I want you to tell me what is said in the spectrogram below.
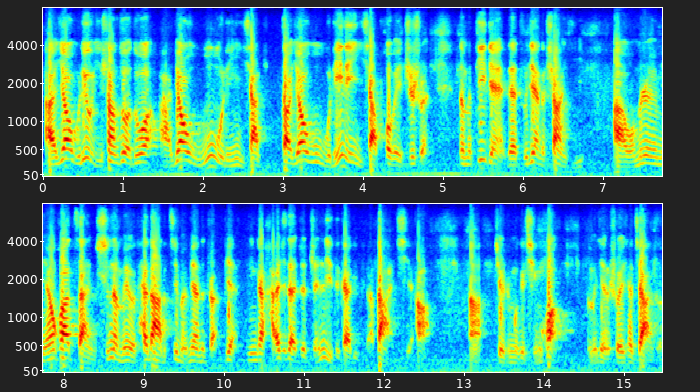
啊幺五六以上做多啊，幺五五零以下到幺五五零零以下破位止损。那么低点也在逐渐的上移啊。我们认为棉花暂时呢没有太大的基本面的转变，应该还是在这整理的概率比较大一些啊。啊，就这么个情况。那么现在说一下价格。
